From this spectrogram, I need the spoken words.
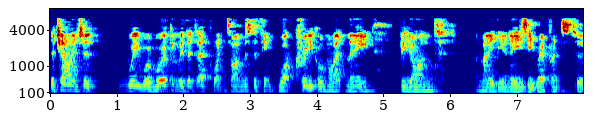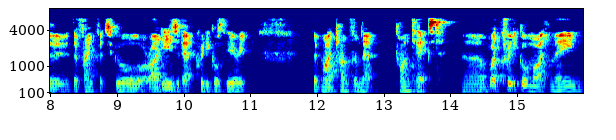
the challenge that we were working with at that point in time was to think what critical might mean beyond maybe an easy reference to the Frankfurt School or ideas about critical theory that might come from that context. Uh, what critical might mean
